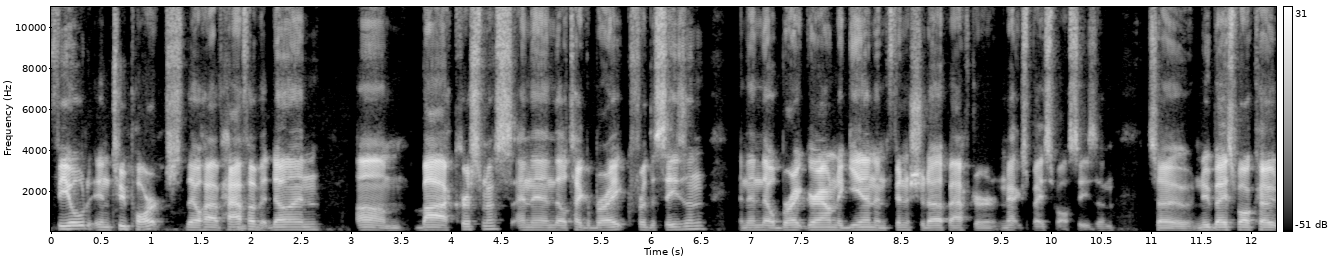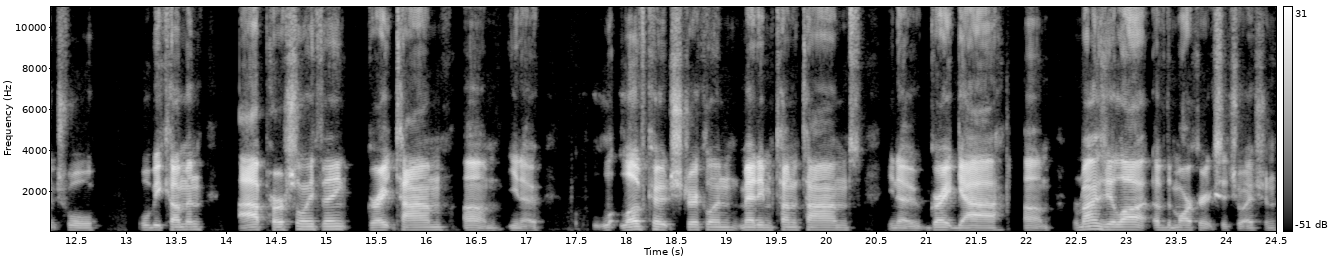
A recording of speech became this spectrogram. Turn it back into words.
field in two parts. They'll have half of it done um, by Christmas, and then they'll take a break for the season, and then they'll break ground again and finish it up after next baseball season. So, new baseball coach will will be coming. I personally think great time. Um, you know, l- love Coach Stricklin. Met him a ton of times. You know, great guy. Um, reminds you a lot of the Mark Richt situation.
